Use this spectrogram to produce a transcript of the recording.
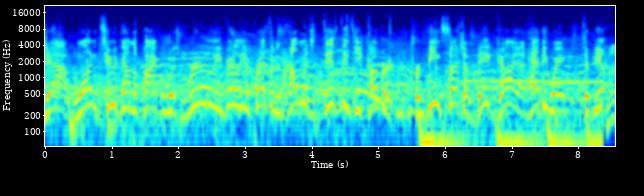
jab, one, two down the pipe. What was really, really impressive is how much distance he covered from being such a big guy, a heavyweight, to be able.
